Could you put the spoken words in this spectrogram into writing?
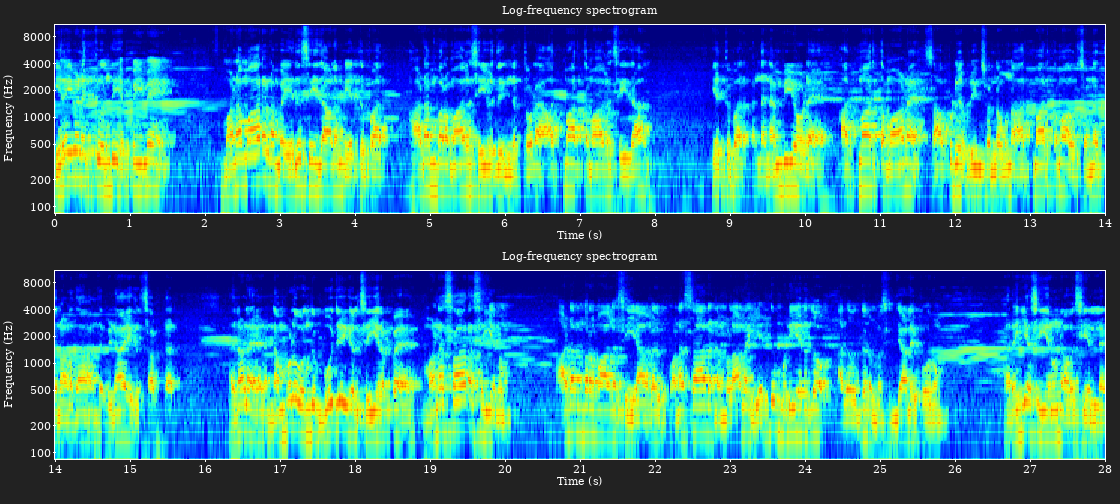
இறைவனுக்கு வந்து எப்பயுமே மனமாற நம்ம எது செய்தாலும் ஏற்றுப்பார் ஆடம்பரமாக செய்வதுங்கிறதோட ஆத்மார்த்தமாக செய்தால் ஏற்றுப்பார் அந்த நம்பியோட ஆத்மார்த்தமான சாப்பிடு அப்படின்னு சொன்ன ஒன்று ஆத்மார்த்தமாக அவர் சொன்னதுனால தான் அந்த விநாயகர் சாப்பிட்டார். அதனால் நம்மளும் வந்து பூஜைகள் செய்கிறப்ப மனசார செய்யணும். ஆடம்பரமாக செய்யாமல் மனசார நம்மளால் எது முடிகிறதோ அதை வந்து நம்ம செஞ்சாலே போதும். நிறைய செய்யணும்னு அவசியம் இல்லை.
